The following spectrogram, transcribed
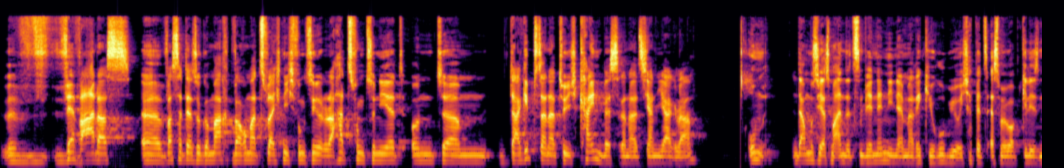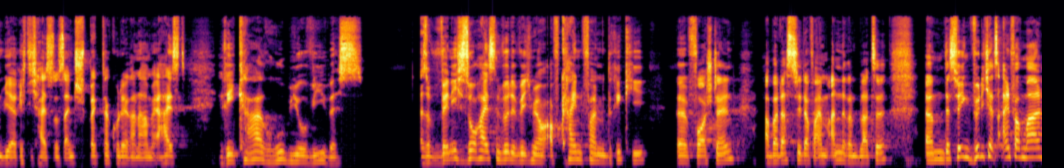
wer war das, äh, was hat er so gemacht, warum hat es vielleicht nicht funktioniert oder hat es funktioniert. Und ähm, da gibt es dann natürlich keinen besseren als Jan Jagler. Um, da muss ich erstmal ansetzen, wir nennen ihn ja immer Ricky Rubio. Ich habe jetzt erstmal überhaupt gelesen, wie er richtig heißt. Das ist ein spektakulärer Name. Er heißt Ricard Rubio Vives. Also wenn ich so heißen würde, würde ich mir auch auf keinen Fall mit Ricky äh, vorstellen. Aber das steht auf einem anderen Blatte. Ähm, deswegen würde ich jetzt einfach mal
